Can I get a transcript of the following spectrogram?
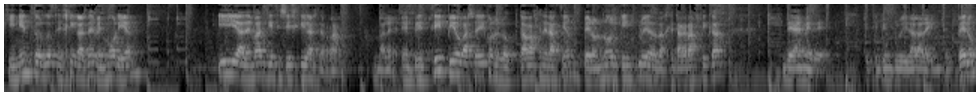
512 GB de memoria y además 16 GB de RAM. ¿vale? En principio va a salir con el octava generación, pero no el que incluye la tarjeta gráfica de AMD. En principio incluirá la de Intel, pero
